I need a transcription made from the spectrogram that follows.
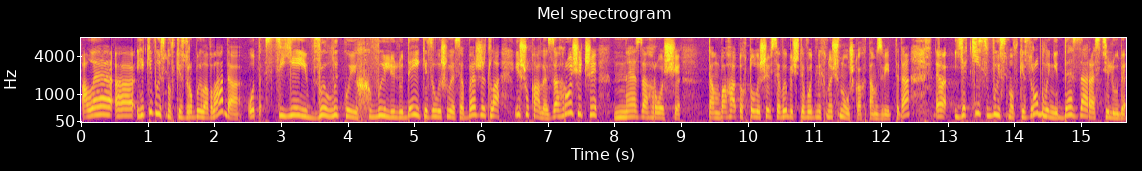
Але е, які висновки зробила влада от з цієї великої хвилі людей, які залишилися без житла і шукали за гроші чи не за гроші? Там багато хто лишився, вибачте, в одних ночнушках там звідти. Да? Е, якісь висновки зроблені, де зараз ці люди?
